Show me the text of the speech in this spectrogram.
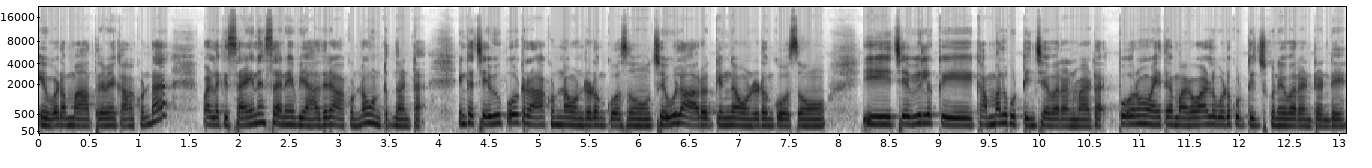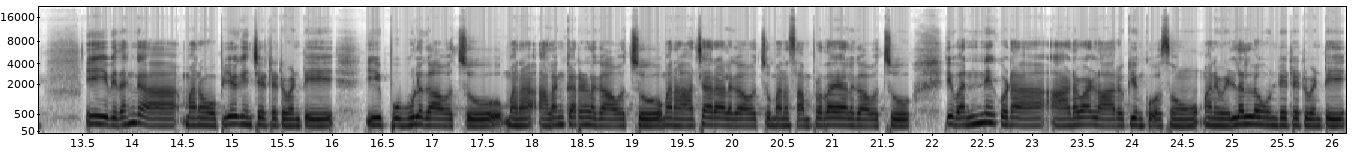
ఇవ్వడం మాత్రమే కాకుండా వాళ్ళకి సైనస్ అనే వ్యాధి రాకుండా ఉంటుందంట. ఇంకా చెవిపోటు రాకుండా ఉండడం కోసం చెవులు ఆరోగ్యంగా ఉండడం కోసం ఈ చెవులకి కమ్మలు కుట్టించేవారనమాట పూర్వం అయితే మగవాళ్ళు కూడా కుట్టించుకునేవారంటండి. ఈ విధంగా మనం ఉపయోగించేటటువంటి ఈ పువ్వులు కావచ్చు మన అలంకరణలు కావచ్చు మన ఆచారాలు కావచ్చు మన సంప్రదాయాలు కావచ్చు ఇవన్నీ కూడా ఆడవాళ్ళ ఆరోగ్యం కోసం మన ఇళ్ళల్లో ఉండేటటువంటి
